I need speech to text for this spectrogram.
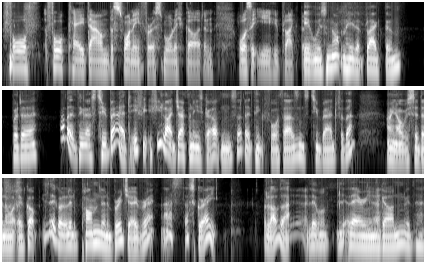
Four four k down the Swanee for a smallish garden. Was it you who blagged them? It was not me that blagged them, but uh, I don't think that's too bad. If if you like Japanese gardens, I don't think four thousand is too bad for that. I mean, obviously, I don't know what they've got. but They've got a little pond and a bridge over it. That's that's great. I love that Yeah, little little area in the garden with uh,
